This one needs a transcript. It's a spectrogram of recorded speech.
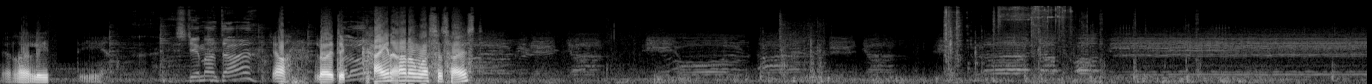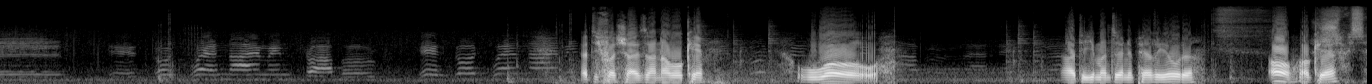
Shall I lead the... Ist jemand da? Ja, Leute, Hallo? keine Ahnung, was das heißt. Hört sich voll scheiße an, aber okay. Wow. Da hatte jemand seine Periode. Oh, okay. Scheiße.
